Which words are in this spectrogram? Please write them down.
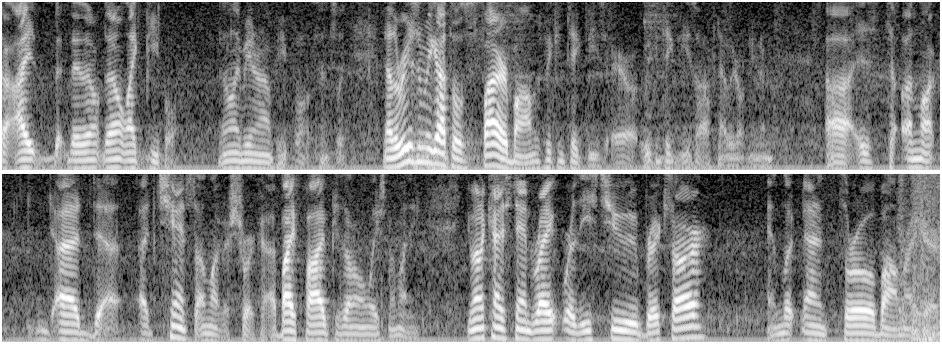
I they don't they don't like people. They don't like being around people essentially. Now the reason we got those fire bombs, we can take these arrow, we can take these off now. We don't need them. Uh, is to unlock uh, a chance to unlock a shortcut. I buy five because I don't want to waste my money. You want to kind of stand right where these two bricks are and look down and throw a bomb right here.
